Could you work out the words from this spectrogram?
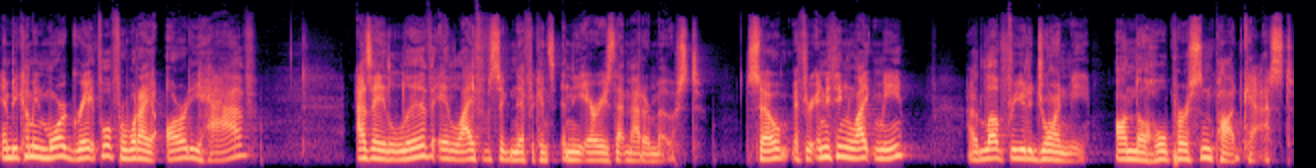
and becoming more grateful for what I already have as I live a life of significance in the areas that matter most. So, if you're anything like me, I'd love for you to join me on the Whole Person Podcast.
